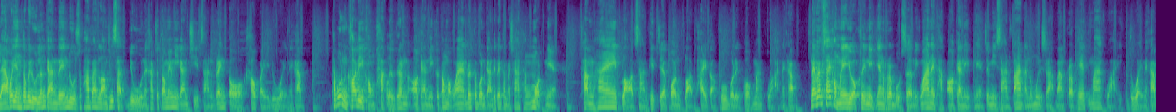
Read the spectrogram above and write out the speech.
แล้วก็ยังต้องไปดูเรื่องการเลี้ยงดูสภาพแวดล้อมที่สัตว์อยู่นะครับจะต้องไม่มีการฉีดสารเร่งโตเข้าไปด้วยนะครับถ้าพูดถึงข้อดีของผักหรือผลิตภัณฑ์ออร์แกนิกก็ต้องบอกว่าด้วยกระบวนการที่เป็นธรรมชาติทั้งหมดเนี่ยทำให้ปลอดสารพิษเจือปนปลอดภัยต่อผู้บริโภคมากกว่านะครับในเว็บไซต์ของ Mayo Clinic ยังระบุเสริมอีกว่าในผักออร์แกนิกเนี่ยจะมีสารต้านอนุมูลอิสระบางประเภทมากกว่าอีกด้วยนะครับ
